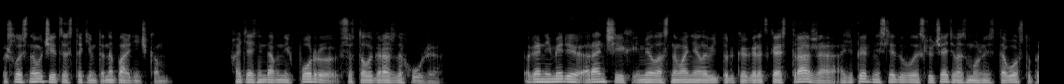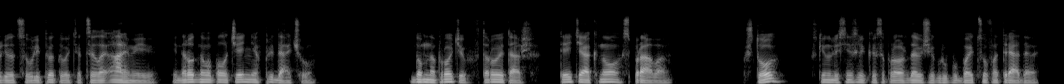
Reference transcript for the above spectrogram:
Пришлось научиться с таким-то напарничком. Хотя с недавних пор все стало гораздо хуже. По крайней мере, раньше их имела основание ловить только городская стража, а теперь не следовало исключать возможность того, что придется улепетывать от целой армии и народного ополчения в придачу. Дом напротив, второй этаж, третье окно справа. «Что?» – скинулись несколько сопровождающих группу бойцов отряда.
